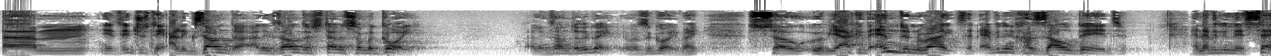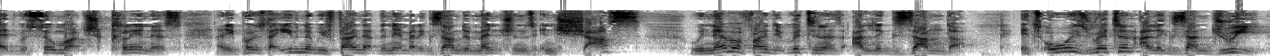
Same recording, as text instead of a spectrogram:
Um, it's interesting. Alexander. Alexander stems from a goy. Alexander the Great. It was a goy, right? So Rabbi Yaakov Emden writes that everything Chazal did and everything they said was so much clearness. And he points that even though we find out the name Alexander mentions in Shas, we never find it written as Alexander. It's always written Alexandri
